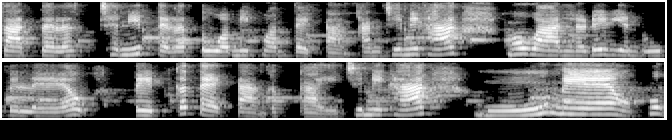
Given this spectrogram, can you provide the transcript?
สัตว์แต่ละชนิดแต่ละตัวมีความแตกต่างกันใช่ไหมคะ เมื่อวานเราได้เรียนรู้ไปแล้ว เป็ดก็แตกต่างกับไก่ใช่ไหมคะ หมูแมวพวก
